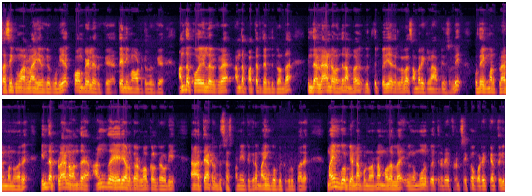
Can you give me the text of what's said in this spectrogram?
சசிகுமார்லாம் இருக்கக்கூடிய கோம்பையில் இருக்குது தேனி மாவட்டத்தில் இருக்குது அந்த கோயிலில் இருக்கிற அந்த பத்திரத்தை எடுத்துகிட்டு வந்தால் இந்த லேண்டை வந்து நம்ம விற்று பெரிய இதிலலாம் சம்பாதிக்கலாம் அப்படின்னு சொல்லி உதயகுமார் பிளான் பண்ணுவார். இந்த பிளானை வந்து அந்த ஏரியாவில் இருக்கிற லோக்கல் ரவுடி தேட்டர் பிஸ்னஸ் பண்ணிகிட்டு இருக்கிற மயம் கோபிட்டு கொடுப்பாரு. மயம் கோபி என்ன பண்ணுவார்னா முதல்ல இவங்க மூணு பேர்த்தினுடைய ஃப்ரெண்ட்ஷிப்பும் உடைக்கிறதுக்கு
